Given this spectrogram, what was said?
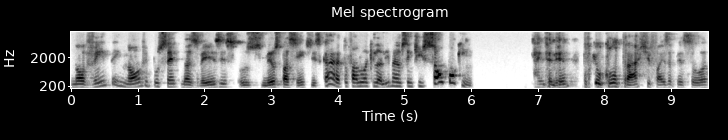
99% das vezes os meus pacientes dizem, cara, tu falou aquilo ali, mas eu senti só um pouquinho. Tá entendendo? Porque o contraste faz a pessoa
